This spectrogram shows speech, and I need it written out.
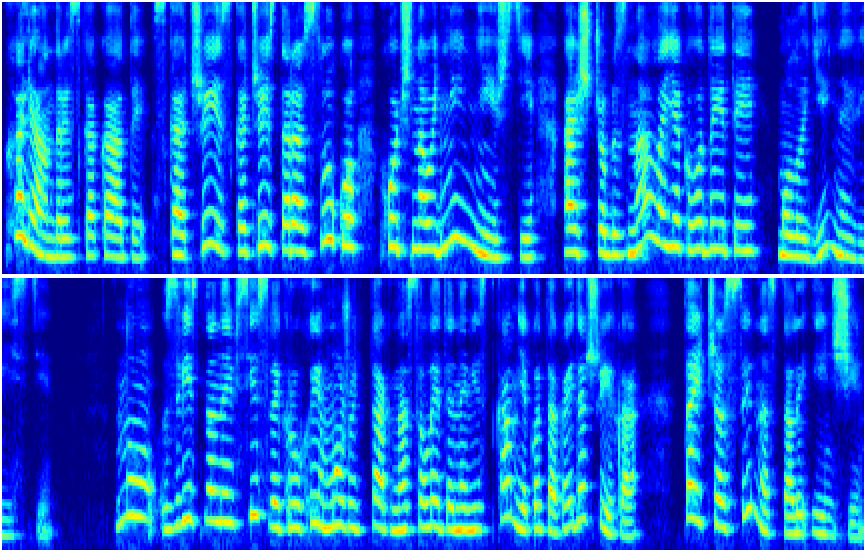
халяндри скакати. Скачи, скачи, стара суко, хоч на одній ніжці, а щоб знала, як годити молодій невісті. Ну, звісно, не всі свекрухи можуть так насолити невісткам, як ота Кайдашиха, та й часи настали інші.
